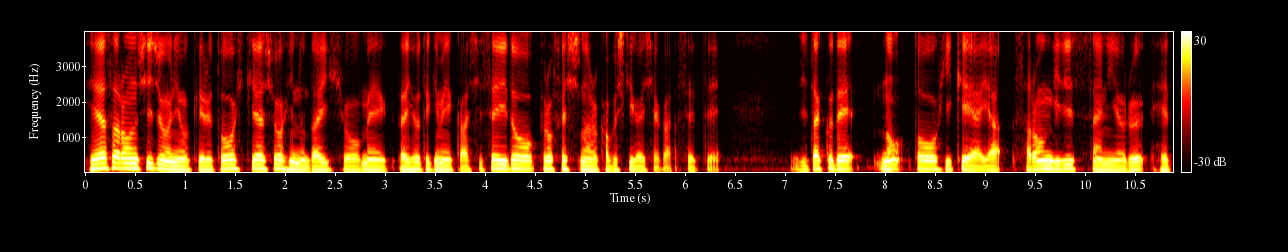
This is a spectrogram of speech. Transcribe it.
ヘアサロン市場における頭皮ケア商品の代表メー代表的メーカー資生堂プロフェッショナル株式会社が制定。自宅での頭皮ケアやサロン技術者によるヘッ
